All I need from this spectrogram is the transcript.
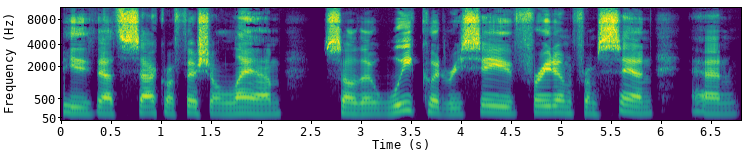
be that sacrificial lamb, so that we could receive freedom from sin and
